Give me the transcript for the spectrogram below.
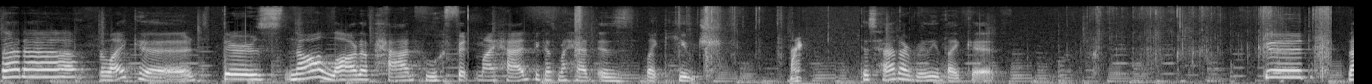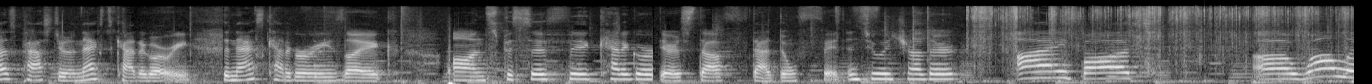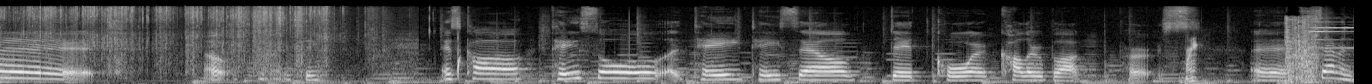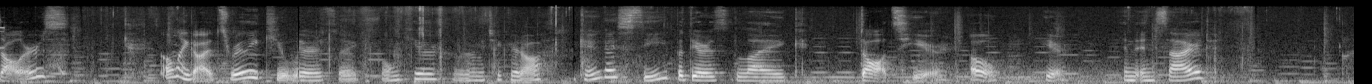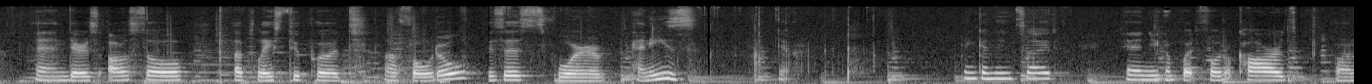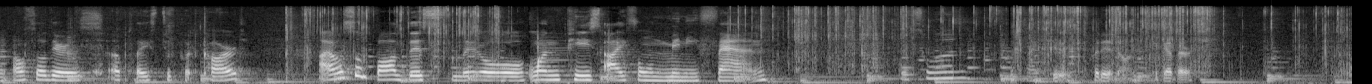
Ta-da! I like it. There's not a lot of hat who fit my head because my head is like huge. This hat, I really like it. Good. Let's pass to the next category. The next category is like on specific category. There's stuff that don't fit into each other. I bought a wallet. Oh, let me see. It's called Tassel Tay Tassel Decor Color Block Purse. It's uh, seven dollars. Oh my god, it's really cute. There's like foam here. Let me take it off. Can you guys see? But there's like dots here. Oh, here. In the inside. And there's also a place to put a photo. This is for pennies. Yeah. Pink on the inside. And you can put photo cards. And also there's a place to put card. I also bought this little one-piece iPhone mini fan. This one, I'm trying to put it on together.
